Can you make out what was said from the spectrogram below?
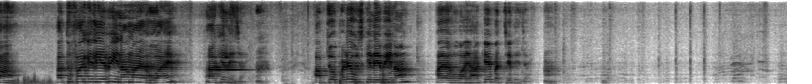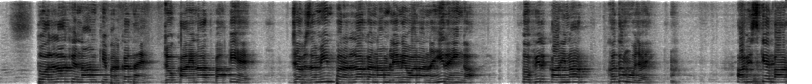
ہاں عطفہ کے لیے بھی انعام آیا ہوا ہے۔ آ کے لے جائیں۔ اب جو پڑھے اس کے لیے بھی انعام آیا ہوا ہے آ کے بچے لے جائیں۔ تو اللہ کے نام کی برکت ہے، جو کائنات باقی ہے۔ جب زمین پر اللہ کا نام لینے والا نہیں رہیں گا، تو پھر کائنات ختم ہو جائے اب اس کے بعد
